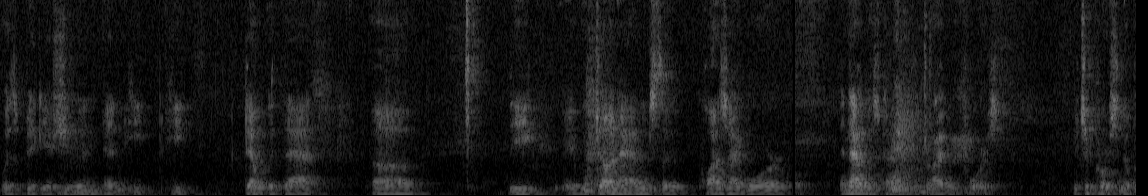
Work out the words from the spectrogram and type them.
was a big issue, and, and he, he dealt with that. Uh, the, it was John Adams, the quasi-war, and that was kind of the driving force, which of course nobody.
